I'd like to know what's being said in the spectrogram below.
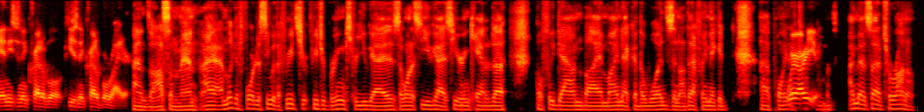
and he's an incredible he's an incredible writer. Sounds awesome, man. I, am looking forward to see what the future future brings for you guys. I want to see you guys here in Canada, hopefully down by my neck of the woods, and I'll definitely make a uh, point. Where are you? I'm outside of Toronto.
